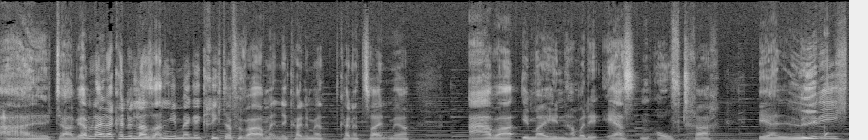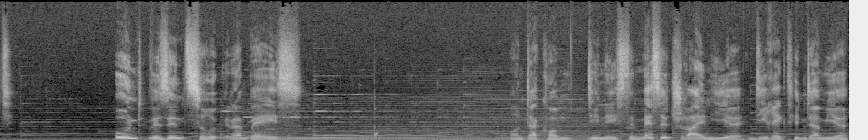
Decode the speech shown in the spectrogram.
Alter, wir haben leider keine Lasagne mehr gekriegt. Dafür war am Ende keine, mehr, keine Zeit mehr. Aber immerhin haben wir den ersten Auftrag erledigt. Und wir sind zurück in der Base. Und da kommt die nächste Message rein hier direkt hinter mir.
